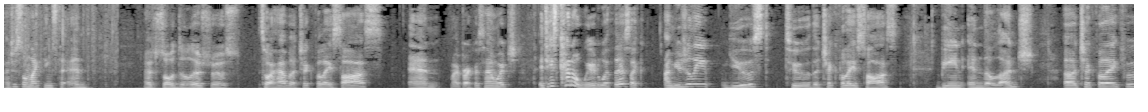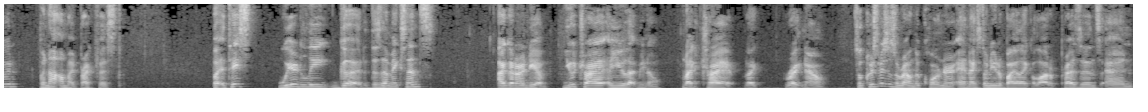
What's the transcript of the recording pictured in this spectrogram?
I just don't like things to end. It's so delicious. So I have a Chick-fil-A sauce and my breakfast sandwich. It tastes kind of weird with this. Like I'm usually used to the Chick-fil-A sauce being in the lunch uh, Chick-fil-A food, but not on my breakfast. But it tastes weirdly good. Does that make sense? I got an idea. You try it and you let me know. Like try it like right now. So Christmas is around the corner and I still need to buy like a lot of presents and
